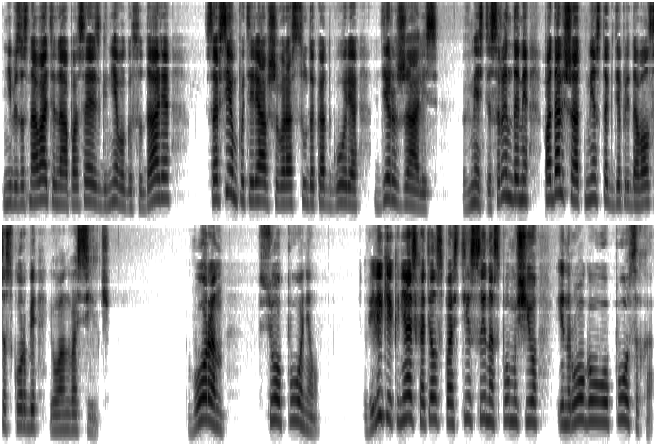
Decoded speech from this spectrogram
небезосновательно опасаясь гнева государя, совсем потерявшего рассудок от горя, держались вместе с рындами подальше от места, где предавался скорби Иоанн Васильевич. Ворон все понял. Великий князь хотел спасти сына с помощью инрогового посоха.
